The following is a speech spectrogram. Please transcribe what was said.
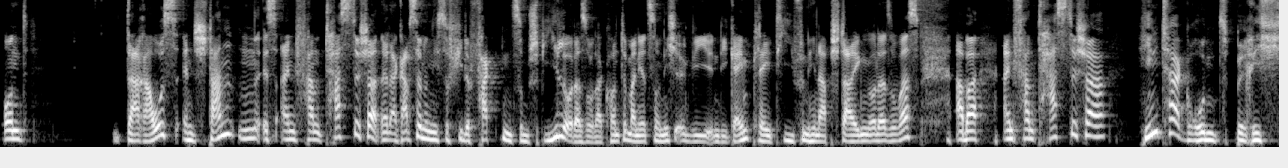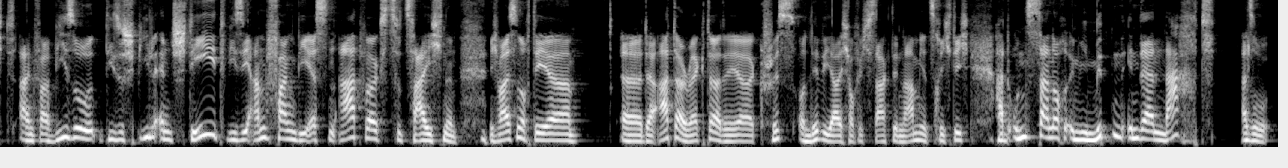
Und daraus entstanden ist ein fantastischer, da gab es ja noch nicht so viele Fakten zum Spiel oder so, da konnte man jetzt noch nicht irgendwie in die Gameplay-Tiefen hinabsteigen oder sowas, aber ein fantastischer Hintergrundbericht einfach, wie so dieses Spiel entsteht, wie sie anfangen, die ersten Artworks zu zeichnen. Ich weiß noch, der äh, der Art Director, der Chris Olivia, ich hoffe, ich sage den Namen jetzt richtig, hat uns da noch irgendwie mitten in der Nacht, also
